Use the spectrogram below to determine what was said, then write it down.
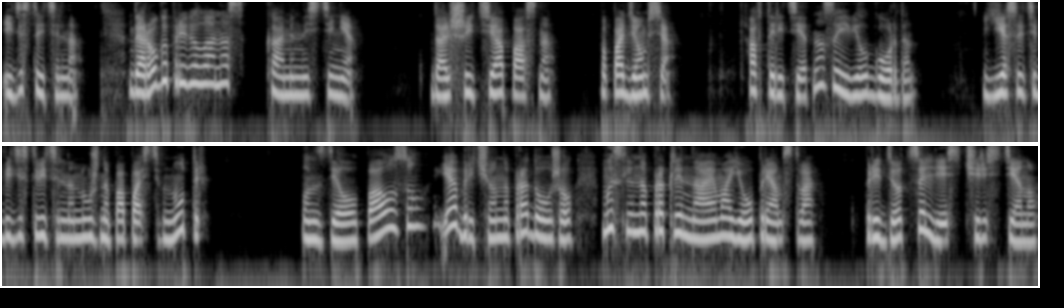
И действительно, дорога привела нас к каменной стене. Дальше идти опасно. Попадемся. Авторитетно заявил Гордон. Если тебе действительно нужно попасть внутрь... Он сделал паузу и обреченно продолжил, мысленно проклиная мое упрямство. Придется лезть через стену.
